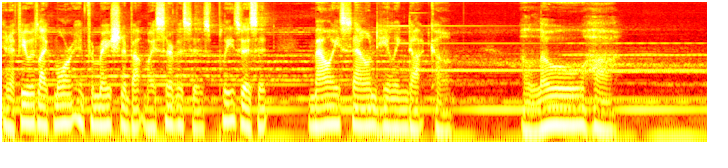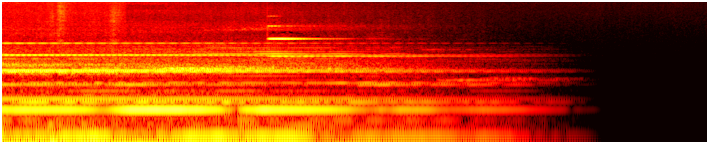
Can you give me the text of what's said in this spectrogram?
and if you would like more information about my services, please visit MauiSoundHealing.com. Aloha.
